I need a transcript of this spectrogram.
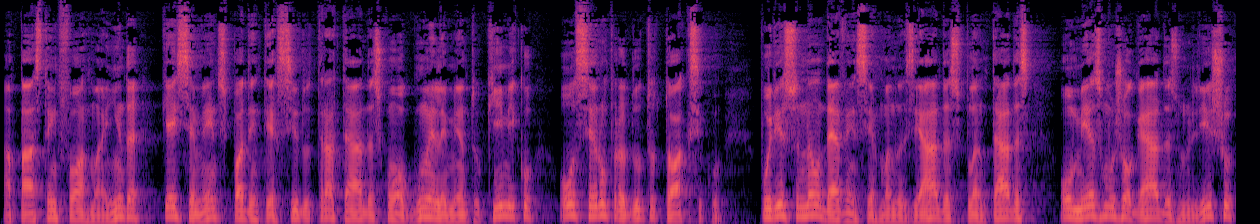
A pasta informa ainda que as sementes podem ter sido tratadas com algum elemento químico ou ser um produto tóxico. Por isso, não devem ser manuseadas, plantadas ou mesmo jogadas no lixo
